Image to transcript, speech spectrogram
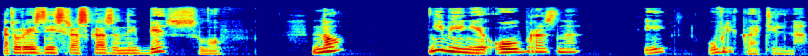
которые здесь рассказаны без слов, но не менее образно и увлекательно.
